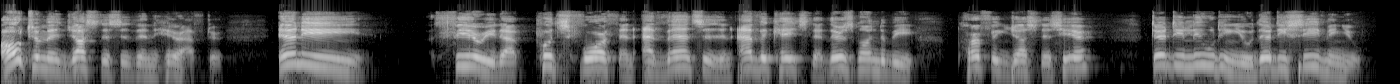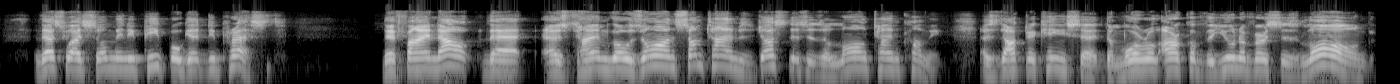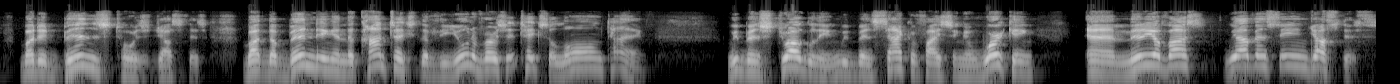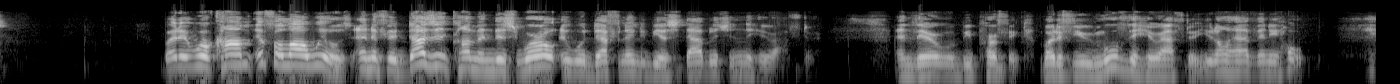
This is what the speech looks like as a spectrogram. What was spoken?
ultimate justice is in hereafter. Any theory that puts forth and advances and advocates that there's going to be perfect justice here, they're deluding you, they're deceiving you. That's why so many people get depressed. They find out that as time goes on, sometimes justice is a long time coming. As Dr. King said, the moral arc of the universe is long, but it bends towards justice. But the bending in the context of the universe, it takes a long time. We've been struggling, we've been sacrificing and working, and many of us, we haven't seen justice. But it will come if Allah wills. And if it doesn't come in this world, it will definitely be established in the hereafter. And there will be perfect. But if you remove the hereafter, you don't have any hope.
